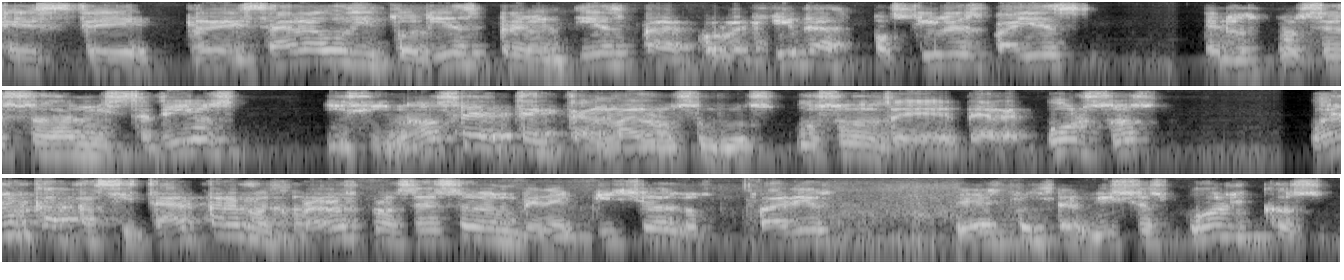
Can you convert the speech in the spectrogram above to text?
este, realizar auditorías preventivas para corregir las posibles fallas en los procesos administrativos y si no se detectan malos usos de, de recursos, bueno, capacitar para mejorar los procesos en beneficio de los usuarios de estos servicios públicos.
